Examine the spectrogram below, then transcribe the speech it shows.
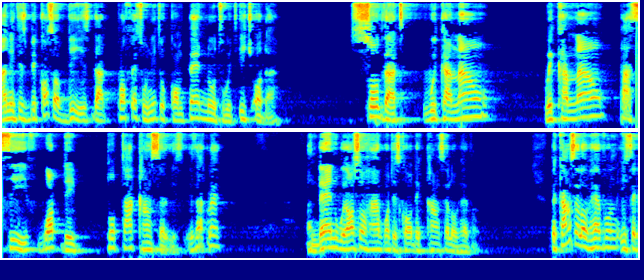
And it is because of this that prophets will need to compare notes with each other so that we can now, we can now perceive what the total counsel is. Is that clear? And then we also have what is called the council of heaven. The council of heaven is a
